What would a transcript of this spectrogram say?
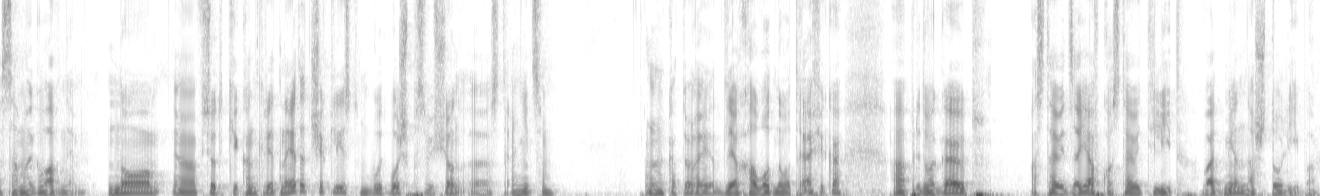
самое главное, но все-таки конкретно этот чек-лист будет больше посвящен страницам которые для холодного трафика а, предлагают оставить заявку, оставить лид в обмен на что-либо.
